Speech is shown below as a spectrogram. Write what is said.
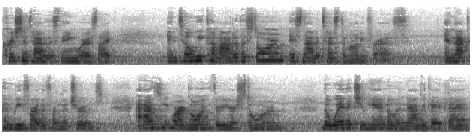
Christians have this thing where it's like, until we come out of the storm, it's not a testimony for us. And that couldn't be further from the truth. As you are going through your storm, the way that you handle and navigate that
